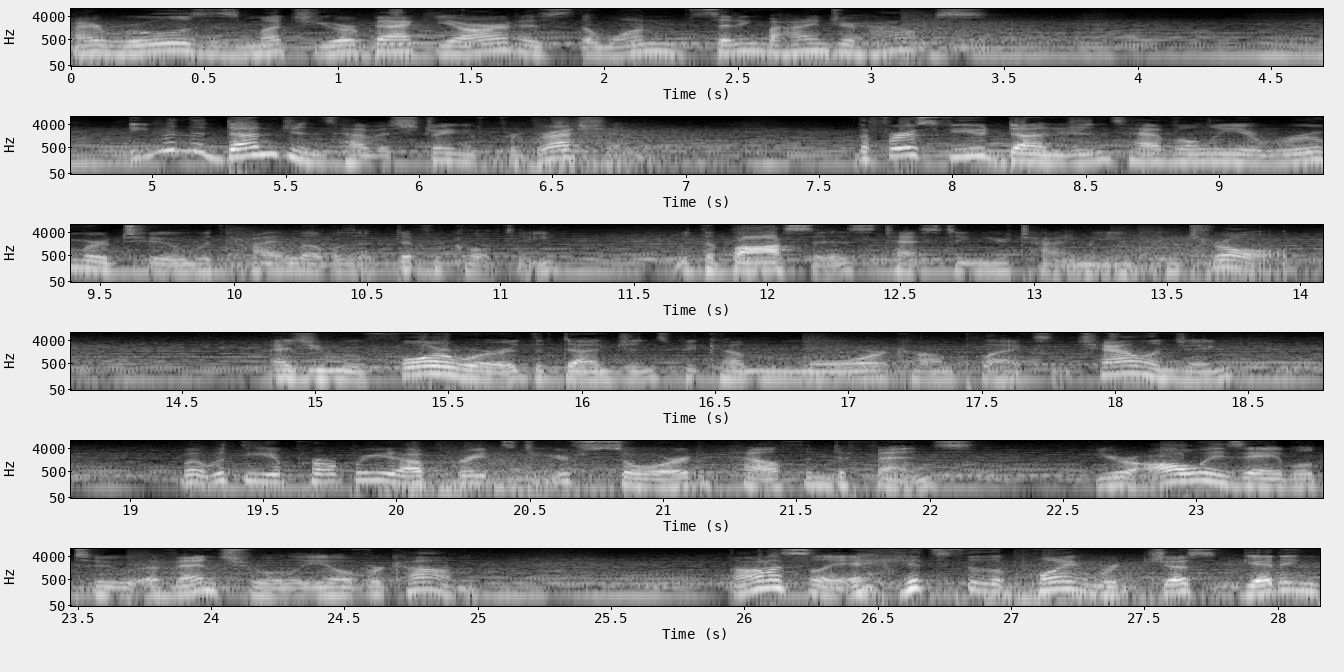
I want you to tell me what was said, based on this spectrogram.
Hyrule is as much your backyard as the one sitting behind your house. Even the dungeons have a string of progression. The first few dungeons have only a room or two with high levels of difficulty, with the bosses testing your timing and control. As you move forward, the dungeons become more complex and challenging, but with the appropriate upgrades to your sword, health, and defense, you're always able to eventually overcome. Honestly, it gets to the point where just getting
